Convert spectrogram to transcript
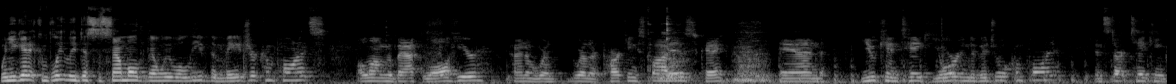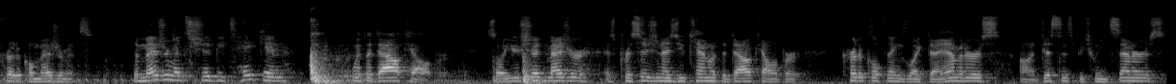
When you get it completely disassembled, then we will leave the major components along the back wall here, kind of where, where their parking spot is, okay? And you can take your individual component and start taking critical measurements. The measurements should be taken with a dial caliper. So you should measure as precision as you can with the dial caliper, critical things like diameters, uh, distance between centers,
